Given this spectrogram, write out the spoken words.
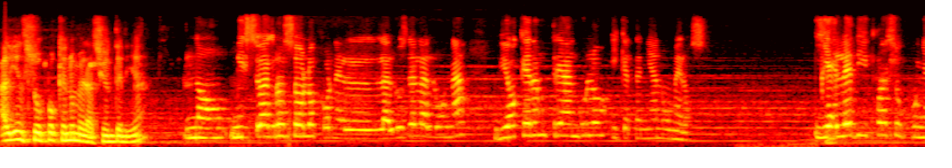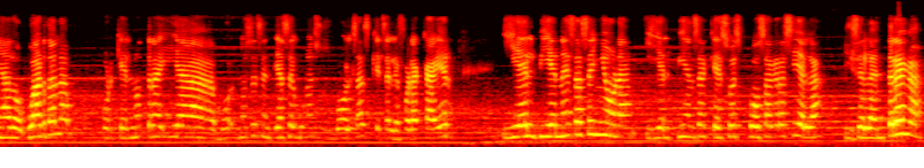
alguien supo qué numeración tenía? No, mi suegro solo con la luz de la luna vio que era un triángulo y que tenía números. Y él le dijo a su cuñado, guárdala porque él no traía, no se sentía seguro en sus bolsas que se le fuera a caer. Y él viene a esa señora y él piensa que es su esposa Graciela y se la entrega.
